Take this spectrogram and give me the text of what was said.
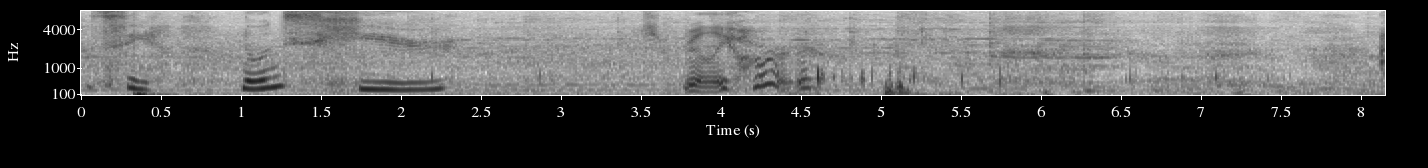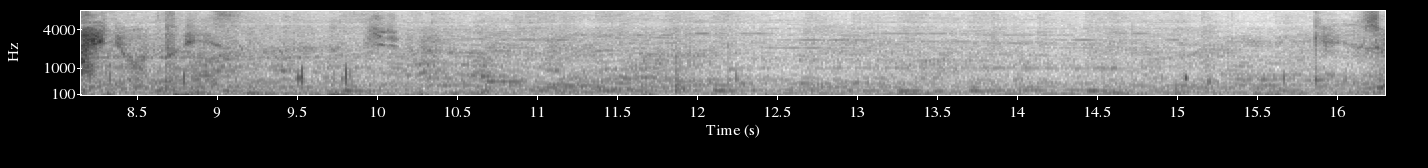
Let's see. No one's here. It's really hard. I know a place. Okay, so.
